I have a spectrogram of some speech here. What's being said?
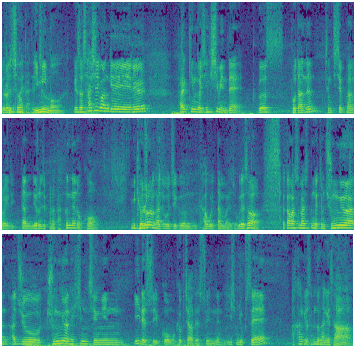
여론 그렇죠. 재판이 다 됐죠. 이미 뭐 그래서 사실관계를 밝히는 것이 핵심인데 그것보다는 정치 재판으로 일단 여론 재판을 다 끝내놓고 이미 결론을 가지고 지금 가고 있단 말이죠. 그래서 아까 말씀하셨던 것처럼 중요한 아주 중요한 핵심 증인이 될 수 있고 목격자가 될 수 있는 26세 박한길 3등 항해사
